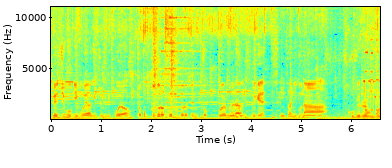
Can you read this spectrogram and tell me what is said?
돼지고기 모양이 좀 있고요. 조금 부드럽게 부드러진 쪽 보면은 이게 생선이구나. 고기를 한번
